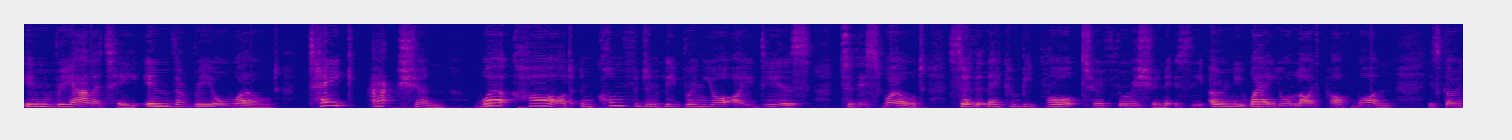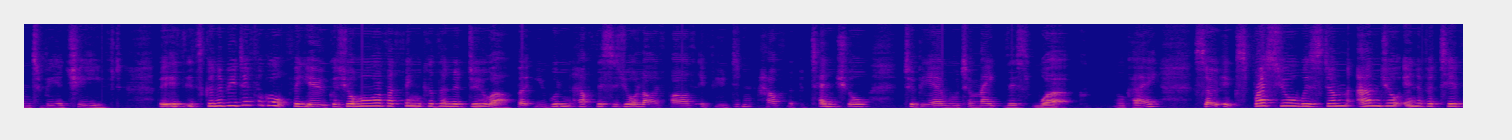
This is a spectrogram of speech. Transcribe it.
in reality, in the real world. Take action, work hard and confidently bring your ideas to this world so that they can be brought to fruition. It is the only way your life path one is going to be achieved. But it's going to be difficult for you because you're more of a thinker than a doer, but you wouldn't have this as your life path if you didn't have the potential to be able to make this work. Okay, so express your wisdom and your innovative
